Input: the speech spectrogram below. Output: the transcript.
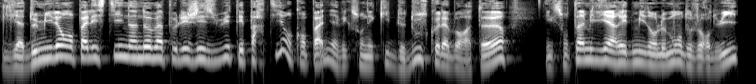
Il y a 2000 ans en Palestine, un homme appelé Jésus était parti en campagne avec son équipe de 12 collaborateurs. Ils sont un milliard et demi dans le monde aujourd'hui.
